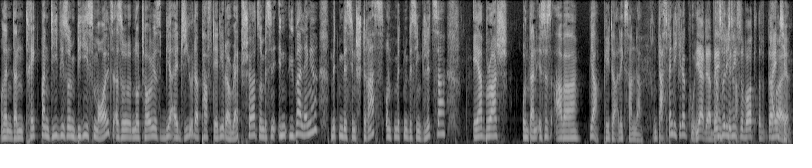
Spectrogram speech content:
Und dann, dann trägt man die wie so ein Biggie Smalls, also Notorious B.I.G. oder Puff Daddy oder Rap-Shirt, so ein bisschen in Überlänge, mit ein bisschen Strass und mit ein bisschen Glitzer, Airbrush und dann ist es aber, ja, Peter Alexander. Und das fände ich wieder cool. Ja, da bin, ich, würde bin ich sofort äh, dabei. Heintje.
